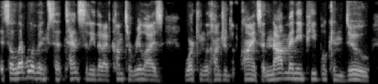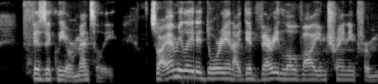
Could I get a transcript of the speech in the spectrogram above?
it's a level of intensity that I've come to realize working with hundreds of clients and not many people can do physically or mentally. So I emulated Dorian. I did very low volume training for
